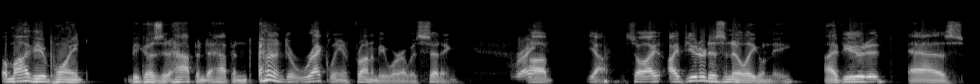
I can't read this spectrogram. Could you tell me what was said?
Well, my viewpoint, because it happened to happen directly in front of me where I was sitting. Right. Uh, yeah. So I, I viewed it as an illegal knee. I viewed it as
